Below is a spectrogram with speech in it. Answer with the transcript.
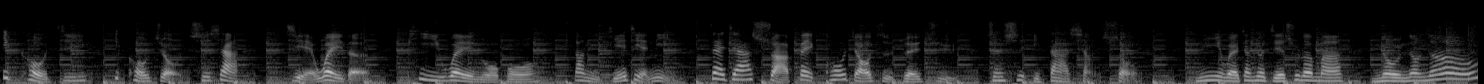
一口鸡一口酒，吃下解味的屁味萝卜，让你解解腻，在家耍废抠脚趾追剧。真是一大享受！你以为这样就结束了吗？No No No！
